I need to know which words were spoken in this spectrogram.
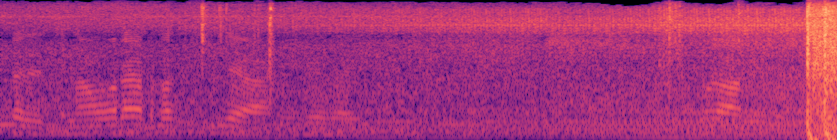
Cylinder इतना हो रहा है बस आने दे भाई। पूरा आगे।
